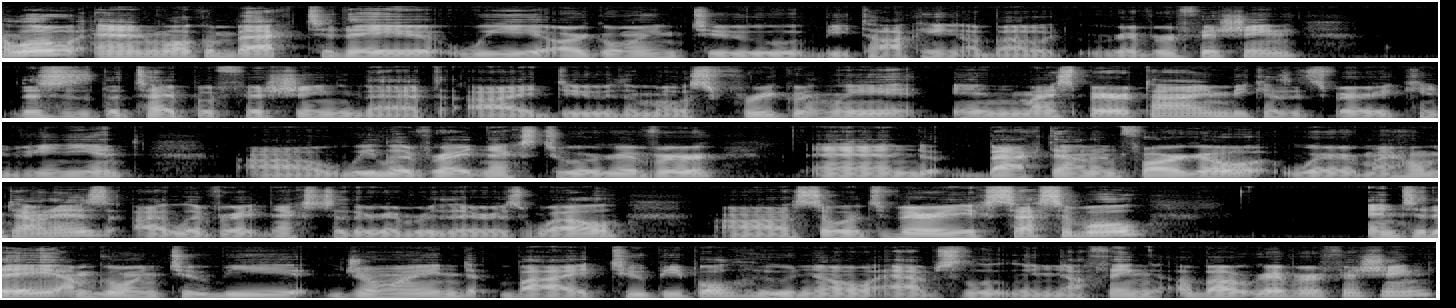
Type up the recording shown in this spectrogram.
Hello and welcome back. Today we are going to be talking about river fishing. This is the type of fishing that I do the most frequently in my spare time because it's very convenient. Uh, we live right next to a river, and back down in Fargo, where my hometown is, I live right next to the river there as well. Uh, so it's very accessible. And today I'm going to be joined by two people who know absolutely nothing about river fishing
